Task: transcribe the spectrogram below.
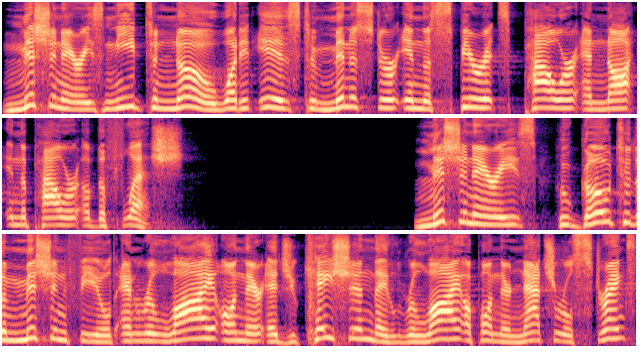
missionaries need to know what it is to minister in the Spirit's power and not in the power of the flesh. Missionaries who go to the mission field and rely on their education, they rely upon their natural strengths,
